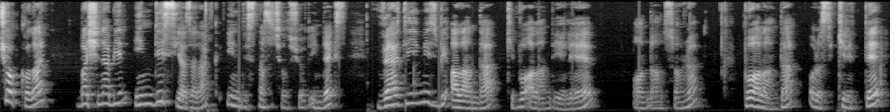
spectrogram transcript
Çok kolay. Başına bir indis yazarak, indis nasıl çalışıyordu indeks? Verdiğimiz bir alanda ki bu alan diyelim. Ondan sonra bu alanda orası kilitli.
